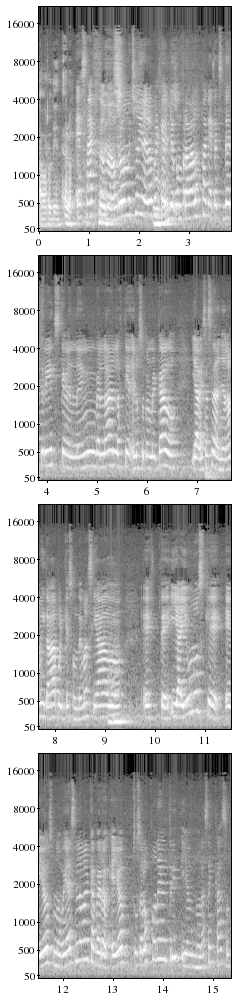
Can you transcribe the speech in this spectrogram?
te ahorras dinero. Exacto, me ahorro mucho dinero porque yo compraba los paquetes de treats que venden, ¿verdad? En, las en los supermercados y a veces se daña la mitad porque son demasiados. Este, y hay unos que ellos, no voy a decir la marca, pero ellos, tú se los pones el treat y ellos no le hacen caso.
